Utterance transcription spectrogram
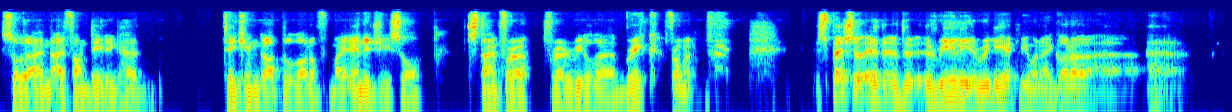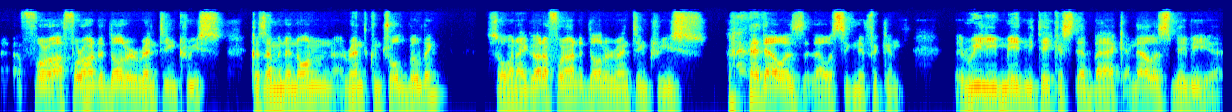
So and I found dating had taken up a lot of my energy. So it's time for a for a real uh, break from it. Especially, it, it, really really hit me when I got a, a for a four hundred dollar rent increase because I'm in a non rent controlled building so when I got a four hundred dollar rent increase, that was that was significant. It really made me take a step back, and that was maybe uh,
